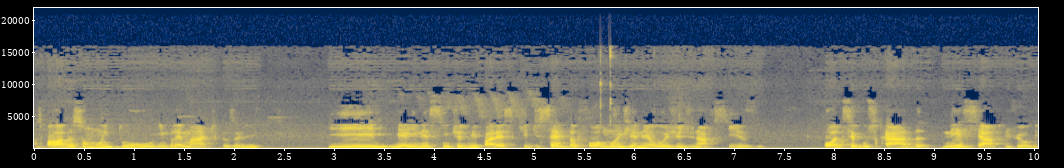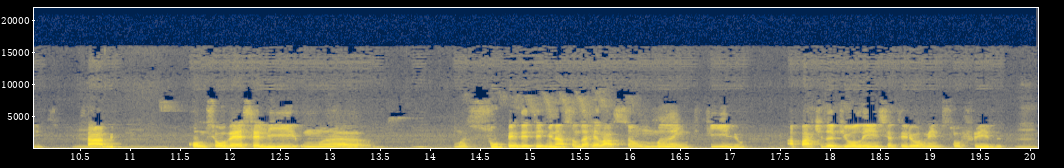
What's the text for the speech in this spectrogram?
As palavras são muito emblemáticas ali. E, e aí, nesse sentido, me parece que, de certa forma, uma genealogia de Narciso pode ser buscada nesse ato de violência, uhum. sabe? Como se houvesse ali uma, uma super determinação da relação mãe-filho a partir da violência anteriormente sofrida. Uhum.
